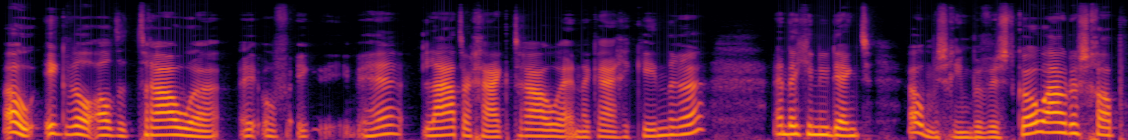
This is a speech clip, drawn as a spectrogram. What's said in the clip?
Oh, ik wil altijd trouwen, eh, of ik, hè, later ga ik trouwen en dan krijg ik kinderen. En dat je nu denkt: Oh, misschien bewust co-ouderschap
